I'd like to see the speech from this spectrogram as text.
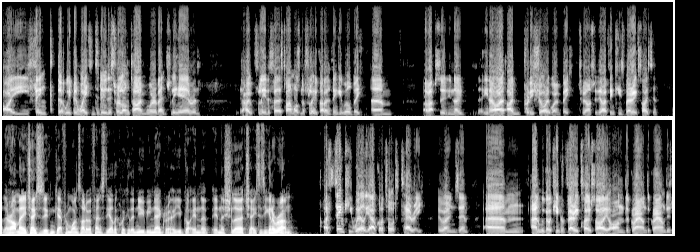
I think that we've been waiting to do this for a long time. We're eventually here, and hopefully, the first time wasn't a fluke. I don't think it will be. Um, I've absolutely no, you know, I, am pretty sure it won't be. To be honest with you, I think he's very exciting. There aren't many chasers who can get from one side of a fence to the other quicker than Nube Negra, who you've got in the in the Shloer chase. Is he going to run? I think he will. Yeah, I've got to talk to Terry, who owns him, um, and we've got to keep a very close eye on the ground. The ground is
